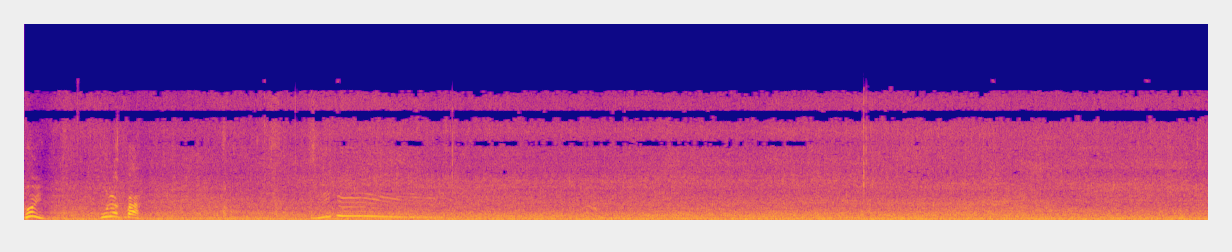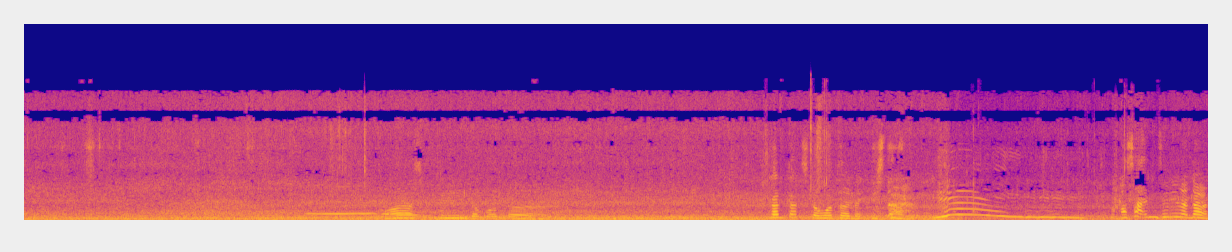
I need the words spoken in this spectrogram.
Hui, ulat ba. Yee. The water. Can't touch the water like this dar. Yay! Dar.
